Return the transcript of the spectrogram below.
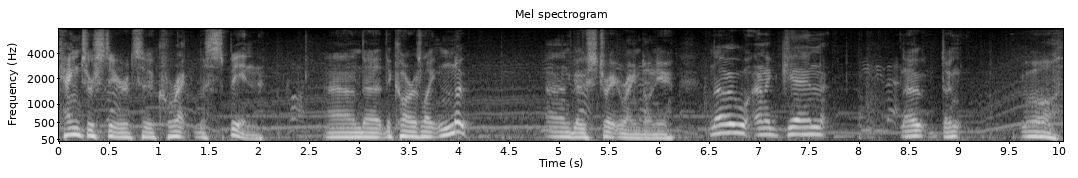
counter steer to correct the spin, and uh, the car is like, nope, and goes straight around on you. No, and again, no, don't. Oh.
